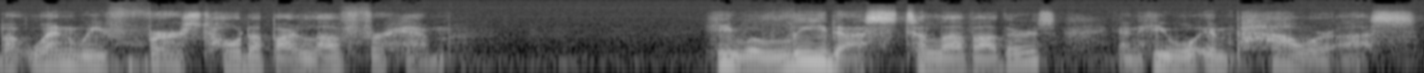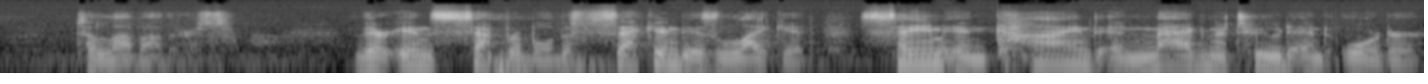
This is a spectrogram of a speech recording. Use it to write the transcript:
But when we first hold up our love for Him, He will lead us to love others and He will empower us to love others. They're inseparable. The second is like it, same in kind and magnitude and order.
